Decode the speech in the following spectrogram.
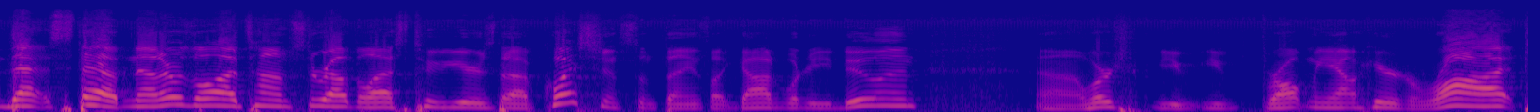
that step. Now, there was a lot of times throughout the last two years that I've questioned some things like, God, what are you doing? Uh, you you brought me out here to rot?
